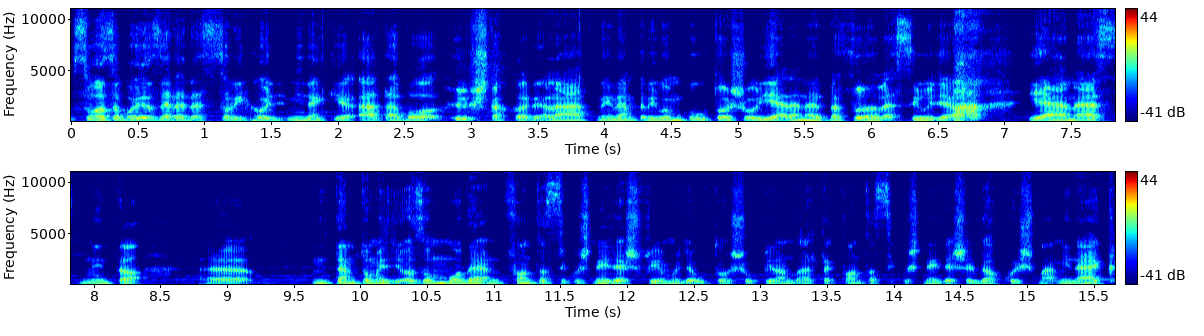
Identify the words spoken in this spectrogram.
szóval az a baj az eredet sztorik, hogy mindenki általában hőst akarja látni, nem pedig amikor utolsó jelenetben fölveszi ugye a jelmezt, mint a nem tudom, egy azon modern, fantasztikus négyes film, hogy a utolsó pillanatban lettek fantasztikus négyesek, de akkor is már minek.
